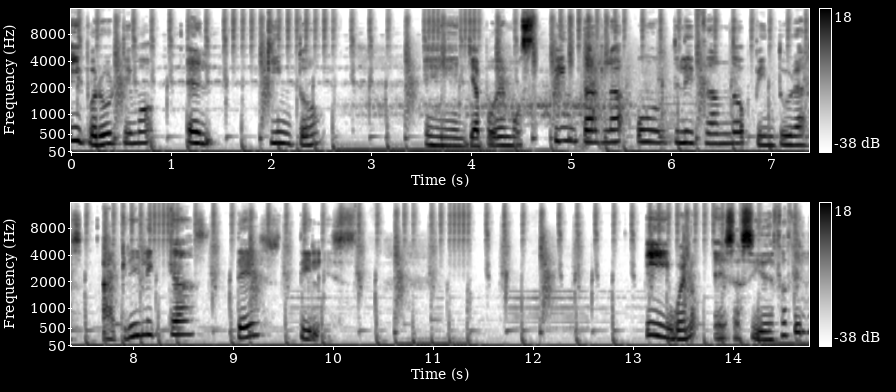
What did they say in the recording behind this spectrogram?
Y por último, el quinto, eh, ya podemos pintarla utilizando pinturas acrílicas textiles. Y bueno, es así de fácil.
